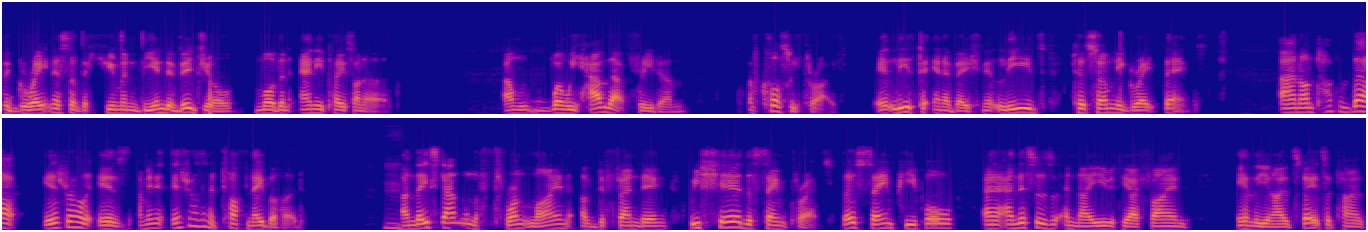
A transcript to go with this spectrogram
the greatness of the human, the individual, more than any place on earth. And when we have that freedom, of course we thrive. It leads to innovation, it leads to so many great things. And on top of that, Israel is, I mean, Israel's in a tough neighborhood. Mm. And they stand on the front line of defending. We share the same threats. Those same people, and, and this is a naivety I find in the United States at times.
